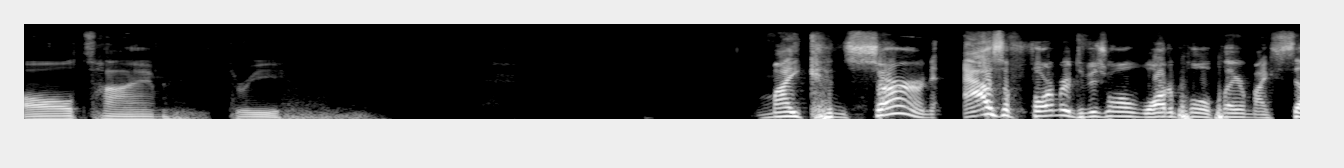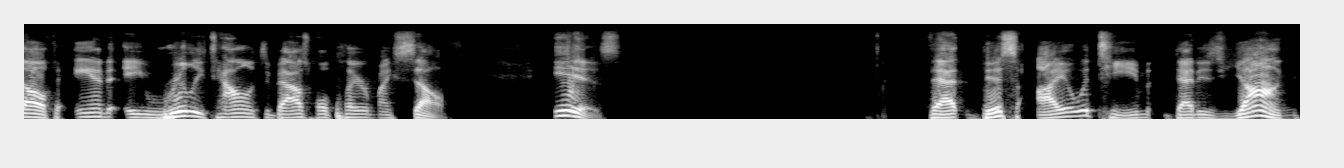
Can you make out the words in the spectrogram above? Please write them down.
all time three. My concern as a former Division One water polo player myself and a really talented basketball player myself is that this Iowa team that is young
